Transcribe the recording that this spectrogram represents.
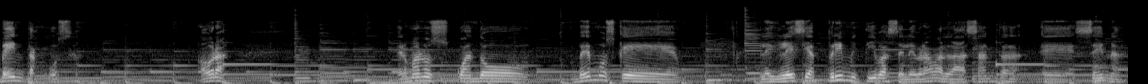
ventajosa. Ahora, hermanos, cuando vemos que la iglesia primitiva celebraba la Santa eh, Cena,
